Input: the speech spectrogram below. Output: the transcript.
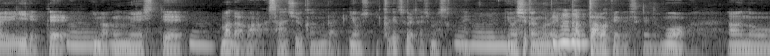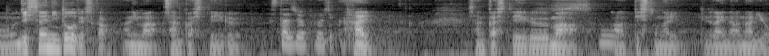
え入れて、うん。今運営してうん。まだまあ3週間ぐらい4 1ヶ月ぐらい経ちましたかね、うんうん4週間ぐらい今経ったわけですけれども あの実際にどうですか？今参加している。スタジオプロジェクト。はい。参加しているまあアーティストなりデザイナーなりを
